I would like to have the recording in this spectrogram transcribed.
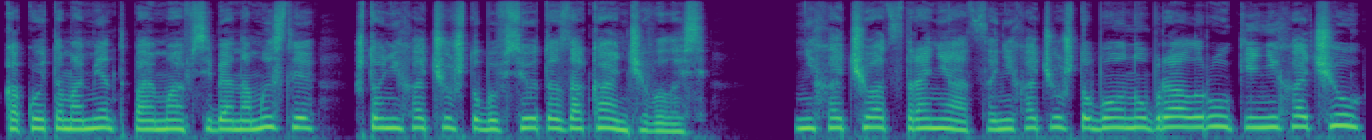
в какой-то момент поймав себя на мысли, что не хочу, чтобы все это заканчивалось. Не хочу отстраняться, не хочу, чтобы он убрал руки, не хочу...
